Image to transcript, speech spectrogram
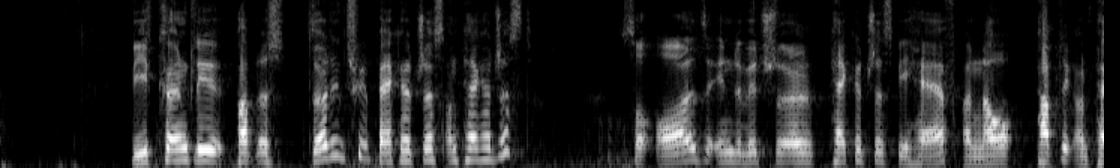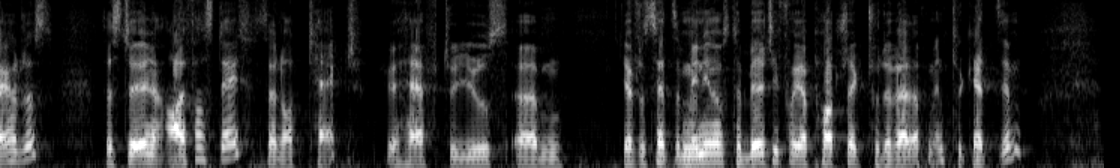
We've currently published 33 packages on Packagist. So all the individual packages we have are now public on Packagist. They're still in alpha state. They're not tagged. You have to use, um, you have to set the minimum stability for your project to development to get them.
